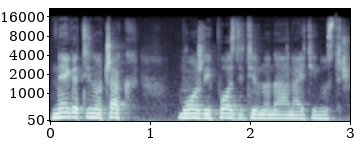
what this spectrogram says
negativno, čak možda i pozitivno na, na IT industriju.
